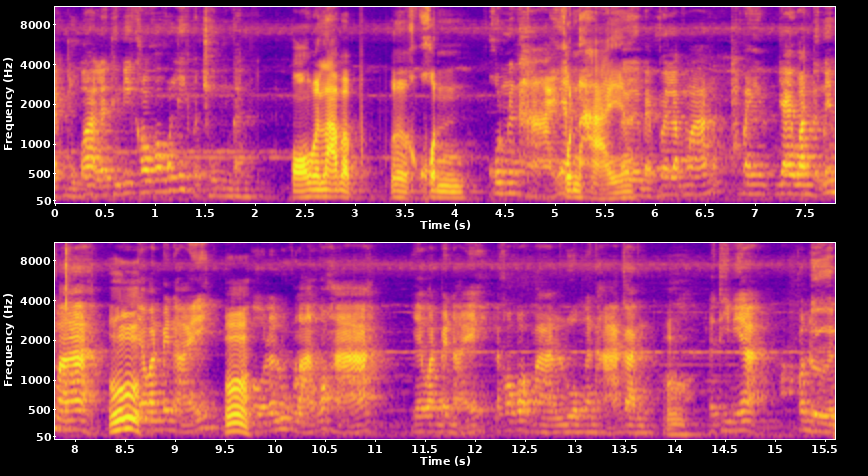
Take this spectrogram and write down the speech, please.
จากหมู่บ้านแล้วทีนี้เขาเขาก็เรียกประชุมกัน อ๋อเวลาแบบเออคนคนมันหายอะคนหายเออะ อแบบเวลามาทำไมยายวันถึงไม่มาอืม ยายวันไปไหนอืมโอ้แล้วลูกหลานก็หายายวันไปไหน แล้วเขาก็มารวมกันหากัน อืม แล้วทีเนี้ยก็เดิน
